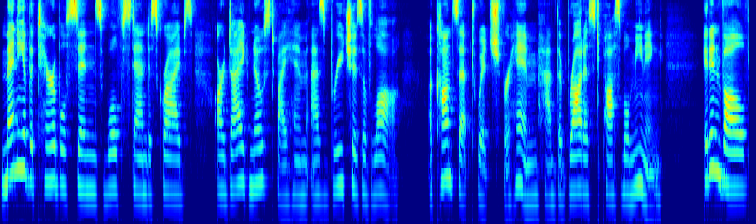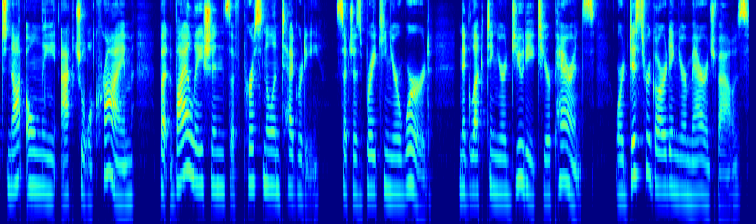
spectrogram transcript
Many of the terrible sins Wulfstan describes are diagnosed by him as breaches of law, a concept which, for him, had the broadest possible meaning. It involved not only actual crime, but violations of personal integrity, such as breaking your word, neglecting your duty to your parents, or disregarding your marriage vows.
